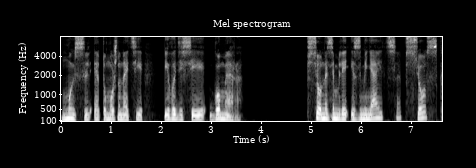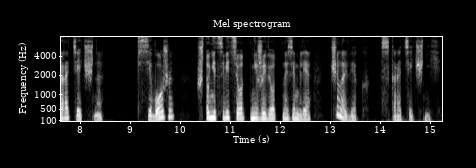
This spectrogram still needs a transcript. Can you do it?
Мысль эту можно найти и в Одиссее Гомера. Все на земле изменяется, все скоротечно. Всего же, что не цветет, не живет на земле, человек скоротечней.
